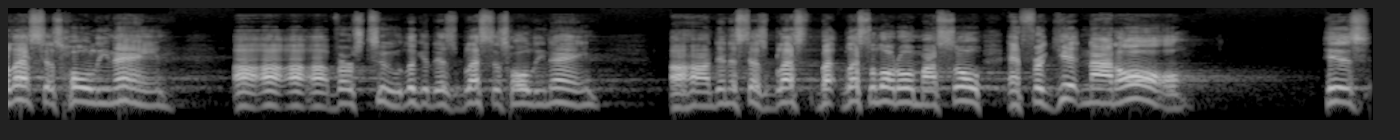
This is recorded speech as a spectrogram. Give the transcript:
bless his holy name. verse 2, look at this. Bless his holy name. Uh-huh. Then it says, bless, bless the Lord, O my soul, and forget not all his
